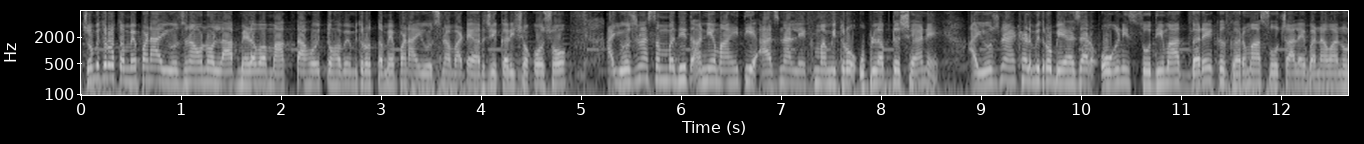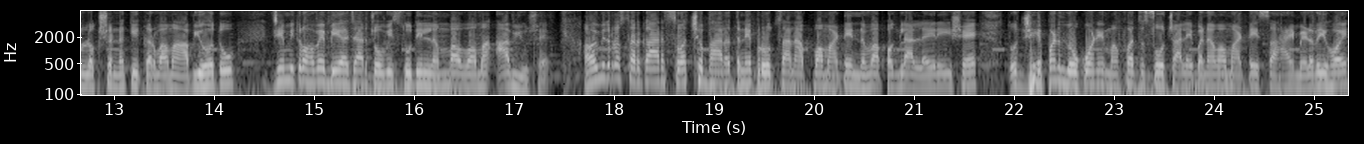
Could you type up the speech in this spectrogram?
જો મિત્રો તમે પણ આ યોજનાઓનો લાભ મેળવવા માંગતા હોય તો હવે મિત્રો તમે પણ આ યોજના માટે અરજી કરી શકો છો. આ યોજના સંબંધિત અન્ય માહિતી આજના લેખમાં મિત્રો ઉપલબ્ધ છે અને આ યોજના હેઠળ મિત્રો બે હજાર ઓગણીસ સુધીમાં દરેક ઘરમાં શૌચાલય બનાવવાનું લક્ષ્ય નક્કી કરવામાં આવ્યું હતું. જે મિત્રો હવે બે હજાર ચોવીસ સુધી લંબાવવામાં આવ્યું છે. હવે મિત્રો સરકાર સ્વચ્છ ભારતને પ્રોત્સાહન આપવા માટે નવા પગલાં લઈ રહી છે. તો જે પણ લોકોને મફત શૌચાલય બનાવવા માટે સહાય મેળવી હોય,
